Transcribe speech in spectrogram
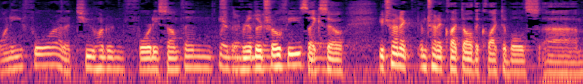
twenty-four out of two hundred and forty something tr- Riddler Riddler, trophies. Like Yeah. so, you're trying to. I'm trying to collect all the collectibles. Um,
